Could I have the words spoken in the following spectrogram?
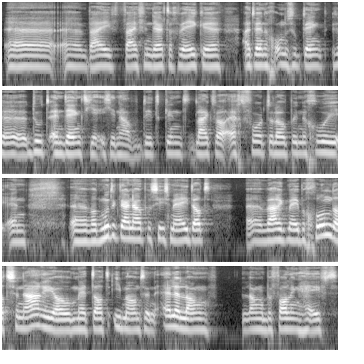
eh, eh, bij 35 weken uitwendig onderzoek denkt, eh, doet en denkt, jeetje, nou, dit kind lijkt wel echt voor te lopen in de groei en wat moet ik daar nou precies mee? Dat eh, waar ik mee begon, dat scenario met dat iemand een ellenlang lange bevalling heeft,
